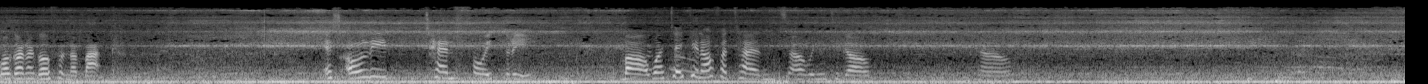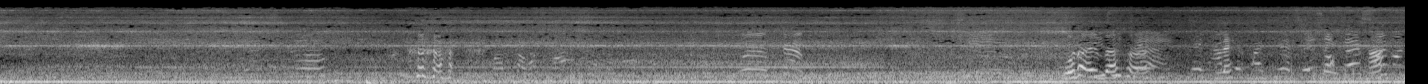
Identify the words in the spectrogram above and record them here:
We're gonna go from the back. It's only 10.43, but we're taking off at 10, so we need to go. No. Not in Bethel. It's time on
